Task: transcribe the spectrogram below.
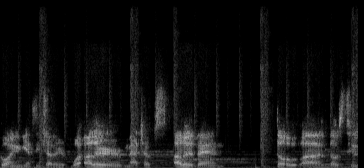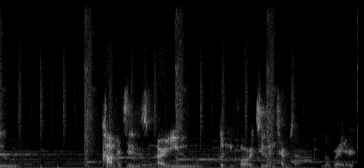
going against each other. What other matchups other than though uh, those two conferences are you looking forward to in terms of the Raiders?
